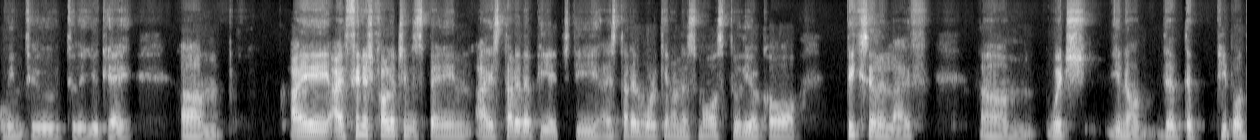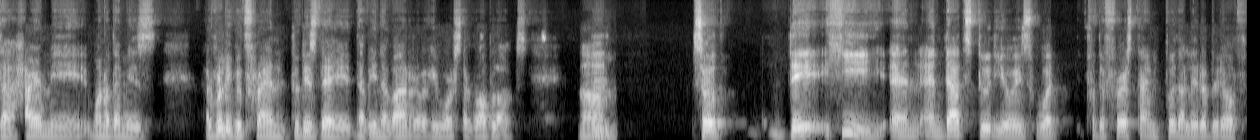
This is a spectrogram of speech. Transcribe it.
moving to to the uk um I, I finished college in Spain. I started a PhD. I started working on a small studio called Pixel in Life, um, which you know the the people that hire me. One of them is a really good friend to this day, David Navarro. He works at Roblox. Um, So they he and and that studio is what for the first time put a little bit of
